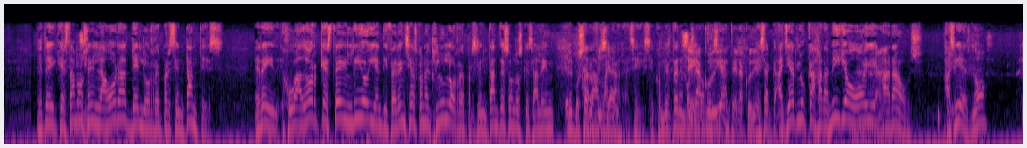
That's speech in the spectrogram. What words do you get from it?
Es decir, que estamos en la hora de los representantes. Es decir, jugador que esté en lío y en diferencias con el club, los representantes son los que salen El vocero a dar la oficial. cara. Sí, se convierten en Sí, vocero el oficial. acudiente, el acudiente. Exacto. Ayer Lucas Jaramillo, hoy Araos. Así es, ¿no?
